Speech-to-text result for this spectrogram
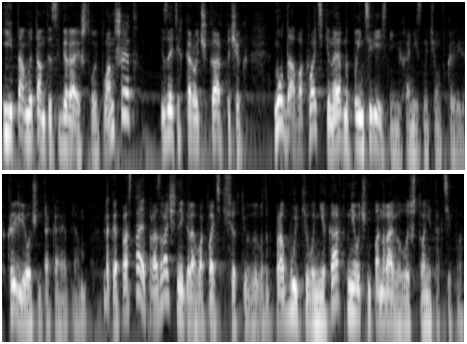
И там, и там ты собираешь свой планшет, из этих, короче, карточек. Ну да, в акватике, наверное, поинтереснее механизмы, чем в крыльях. Крылья очень такая прям, ну, такая простая, прозрачная игра. В акватике все-таки вот это пробулькивание карт мне очень понравилось, что они так типа...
